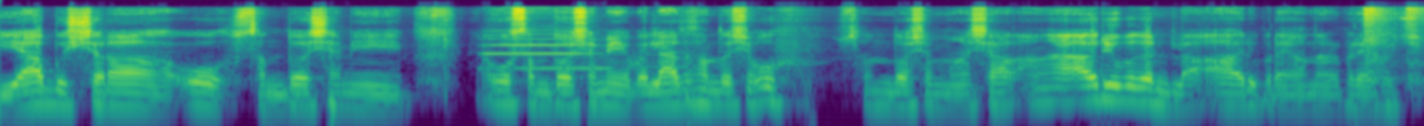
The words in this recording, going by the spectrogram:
യാ ബുഷറ ഓ സന്തോഷമേ ഓ സന്തോഷമേ വല്ലാത്ത സന്തോഷം ഓ സന്തോഷം മാഷാ അങ്ങനെ ആ ഒരു രൂപതണ്ടല്ലോ ആ ഒരു പ്രയോഗം പ്രയോഗിച്ചു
